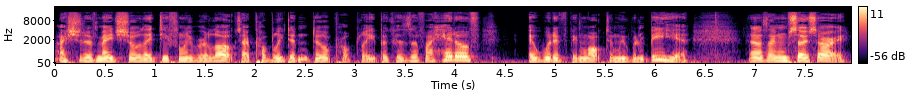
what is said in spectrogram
I should have made sure they definitely were locked. I probably didn't do it properly because if I had of, it would have been locked and we wouldn't be here. And I was like, I'm so sorry.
